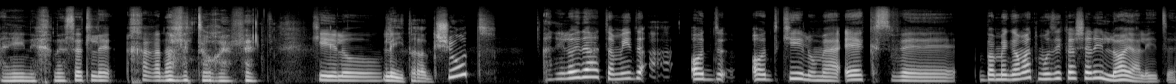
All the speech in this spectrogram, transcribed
אני נכנסת לחרדה מטורפת. כאילו, להתרגשות? אני לא יודעת, תמיד עוד, עוד כאילו מהאקס, ובמגמת מוזיקה שלי לא היה לי את זה.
